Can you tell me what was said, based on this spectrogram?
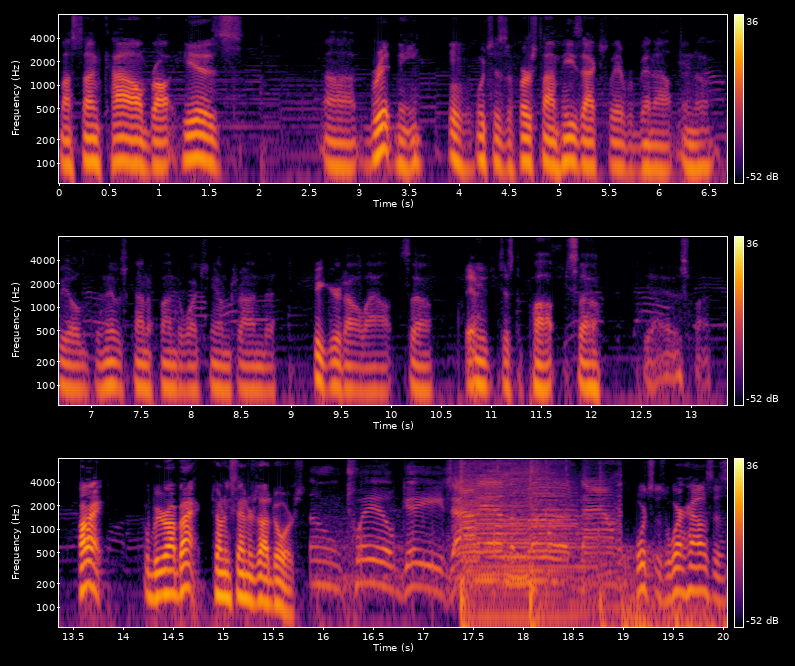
My son Kyle brought his uh, Brittany, Mhm. which is the first time he's actually ever been out in the fields, and it was kind of fun to watch him trying to figure it all out. So Yeah. he was just a pup. So yeah, it was fun. All right, we'll be right back. Tony Sanders Outdoors. 12 gauge out in the mud down. Sportsman's Warehouse has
